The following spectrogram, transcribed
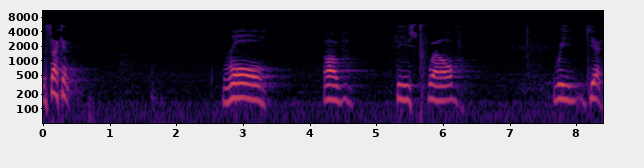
The second role of these twelve we get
